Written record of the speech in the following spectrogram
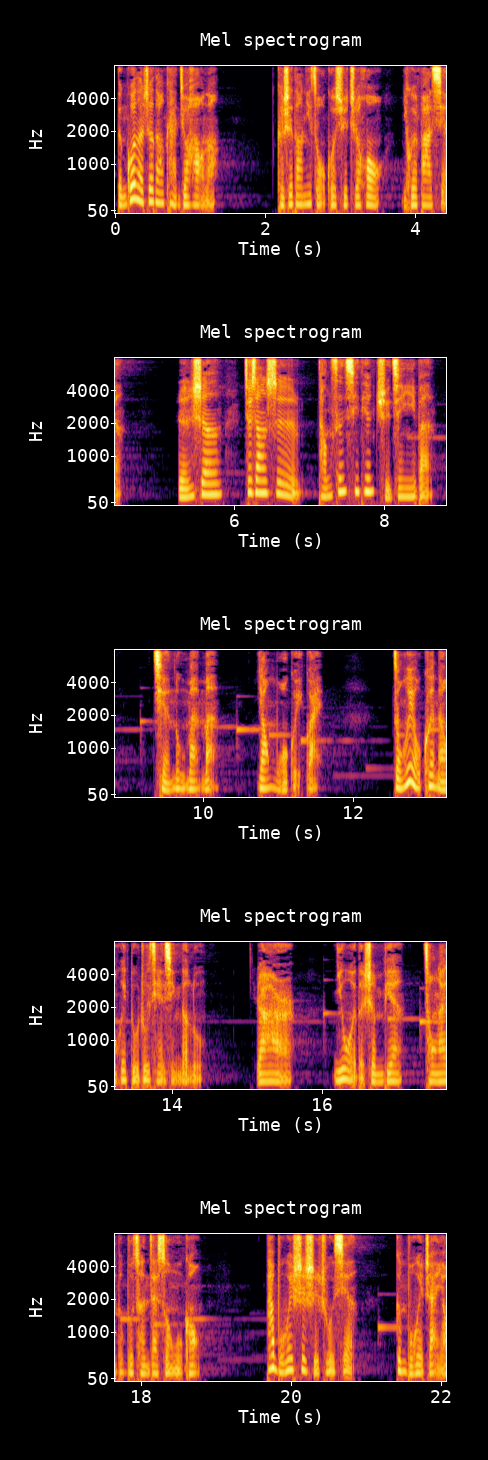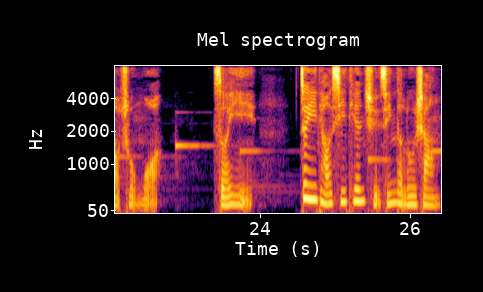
等过了这道坎就好了，可是当你走过去之后，你会发现，人生就像是唐僧西天取经一般，前路漫漫，妖魔鬼怪。总会有困难会堵住前行的路，然而，你我的身边从来都不存在孙悟空，他不会适时出现，更不会斩妖除魔，所以，这一条西天取经的路上，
